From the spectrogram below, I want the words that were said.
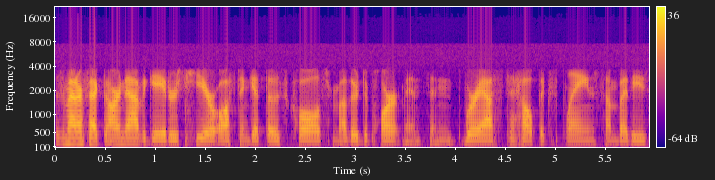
As a matter of fact, our navigators here often get those calls from other departments, and we're asked to help explain somebody's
